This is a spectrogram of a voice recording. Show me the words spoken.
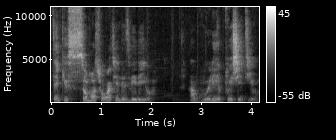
Thank you so much for watching this video. I really appreciate you.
